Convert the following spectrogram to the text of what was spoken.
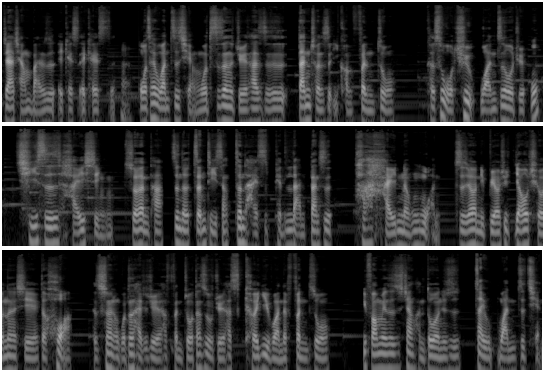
加强版，就是 XX。嗯我在玩之前，我是真的觉得它只是单纯是一款分作。可是我去玩之后，我觉得哦，其实还行。虽然它真的整体上真的还是偏烂，但是它还能玩，只要你不要去要求那些的话。可是虽然我真的还是觉得它分作，但是我觉得它是可以玩的分作。一方面就是像很多人就是在玩之前。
